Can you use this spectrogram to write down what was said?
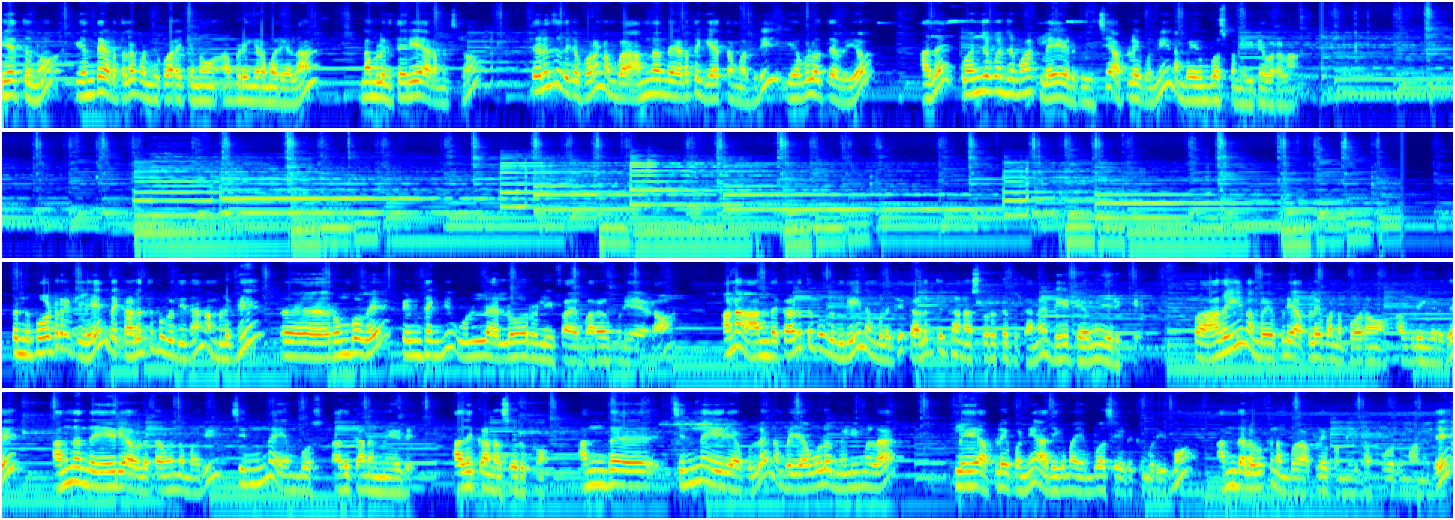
ஏற்றணும் எந்த இடத்துல கொஞ்சம் குறைக்கணும் அப்படிங்கிற மாதிரியெல்லாம் நம்மளுக்கு தெரிய ஆரம்பிச்சிடும். தெரிஞ்சதுக்கப்புறம் நம்ம அந்தந்த இடத்துக்கு ஏற்ற மாதிரி எவ்வளோ தேவையோ அதை கொஞ்சம் கொஞ்சமாக க்ளே எடுத்து வச்சு அப்ளை பண்ணி நம்ம எம்போஸ் பண்ணிக்கிட்டே வரலாம். இப்போ இந்த போர்ட்ரேட்லேயே இந்த கழுத்து பகுதி தான் நம்மளுக்கு ரொம்பவே பின்தங்கி உள்ள லோ ரிலீஃபாக வரக்கூடிய இடம். ஆனால் அந்த கழுத்து பகுதியிலேயே நம்மளுக்கு கழுத்துக்கான சுருக்கத்துக்கான டீட்டெயிலும் இருக்குது இப்போ அதையும் நம்ம எப்படி அப்ளை பண்ண போகிறோம் அப்படிங்கிறது அந்தந்த ஏரியாவில் தகுந்த மாதிரி சின்ன எம்போஸ் அதுக்கான மேடு அதுக்கான சுருக்கம். அந்த சின்ன ஏரியாவுக்குள்ளே நம்ம எவ்வளோ மினிமலாக கிளே அப்ளை பண்ணி அதிகமாக எம்போஸ் எடுக்க முடியுமோ அந்த அளவுக்கு நம்ம அப்ளை பண்ணிக்கிட்டால் போதுமானது.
